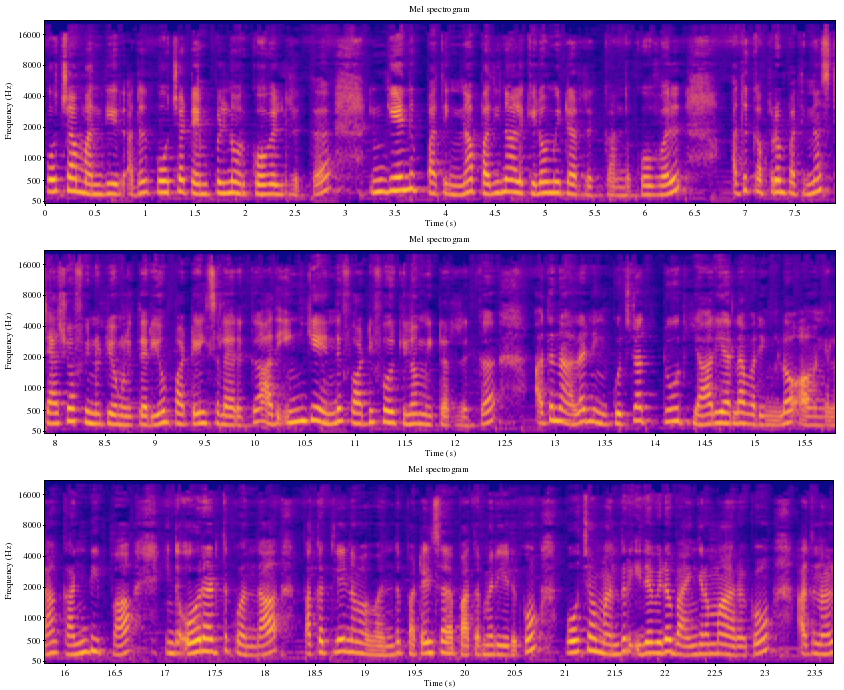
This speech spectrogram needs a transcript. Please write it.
போச்சா மந்திர் அதாவது போச்சா டெம்பிள்னு ஒரு கோவில் இருக்குது இங்கேருந்து பார்த்தீங்கன்னா பதினாலு கிலோமீட்டர் இருக்குது அந்த கோவில். அதுக்கப்புறம் பார்த்தீங்கன்னா ஸ்டாச்சு ஆஃப் யூனிட்டி உங்களுக்கு தெரியும் பட்டேல் சிலை இருக்குது அது இங்கேருந்து ஃபார்ட்டி ஃபோர் கிலோமீட்டர் இருக்குது அதனால நீங்கள் குஜராத் டூர் யார் யாரெல்லாம் வரீங்களோ அவங்கெல்லாம் கண்டிப்பாக இந்த ஒரு இடத்துக்கு வந்தால் பக்கத்துலேயே நம்ம வந்து பட்டேல் சாரை பார்த்த மாதிரி இருக்கும். போச்சா மந்திர் இதை விட பயங்கரமாக இருக்கும். அதனால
